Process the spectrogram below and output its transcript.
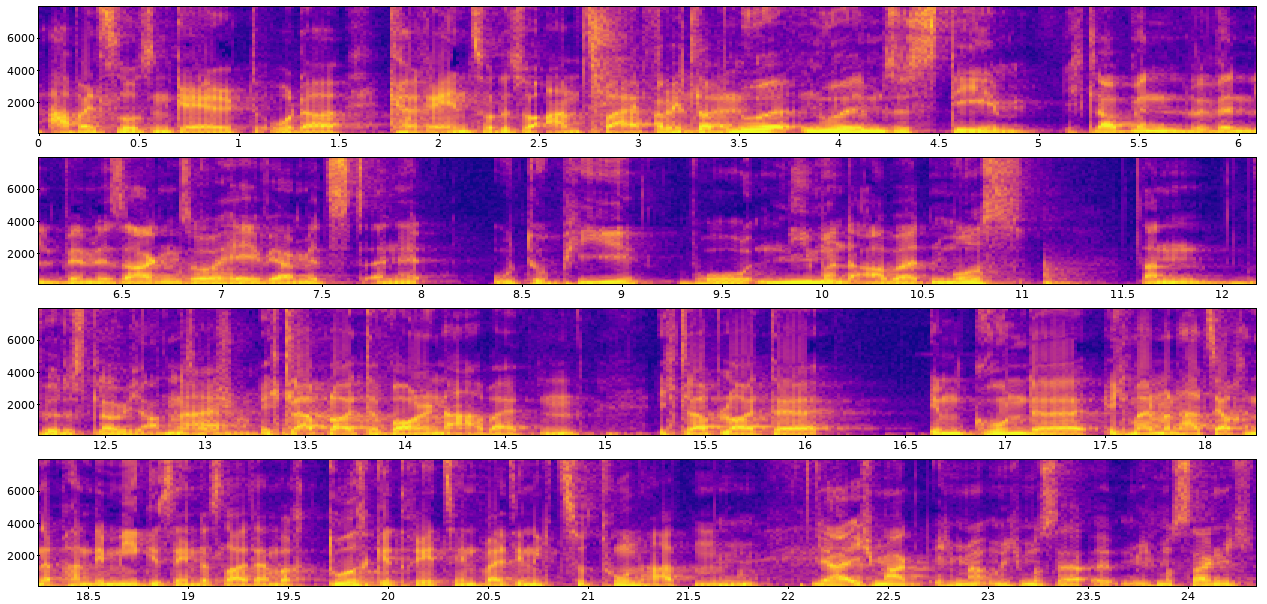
Arbeitslosengeld oder Karenz oder so anzweifeln. Aber ich glaube nur, nur im System. Ich glaube, wenn, wenn, wenn wir sagen so, hey, wir haben jetzt eine Utopie, wo niemand arbeiten muss, dann würde es, glaube ich, anders Nein, ausschauen. ich glaube, Leute wollen arbeiten. Ich glaube, Leute im Grunde, ich meine, man hat es ja auch in der Pandemie gesehen, dass Leute einfach durchgedreht sind, weil sie nichts zu tun hatten. Ja, ich mag, ich mag, ich muss, ja- ich muss sagen, ich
